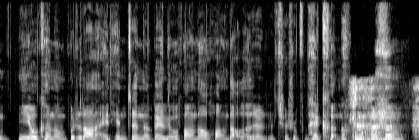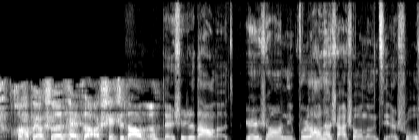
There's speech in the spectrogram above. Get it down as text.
你有可能不知道哪一天真的被流放到荒岛了，这确实不太可能。话不要说的太早，谁知道呢？对，谁知道呢？人生你不知道它啥时候能结束。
